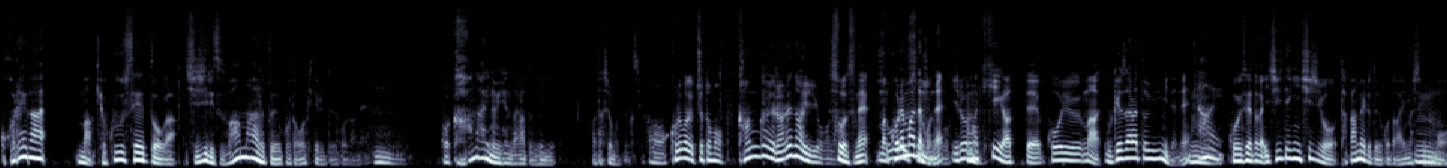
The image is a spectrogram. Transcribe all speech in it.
これがまあ極右政党が支持率上回るということが起きているということはね。うんこれかなりの異変だなというふうに私は思ってます今。これまでちょっともう考えられないような。そうですね、まあ、これまでもねいろいろな危機があってこういうまあ受け皿という意味でね、うん。はい。こういう政党が一時的に支持を高めるということがありましたけども、うん。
